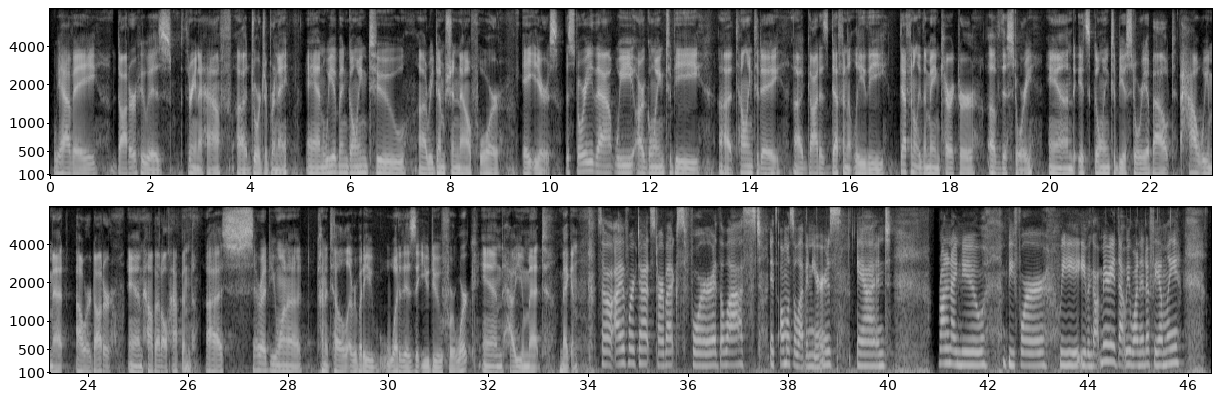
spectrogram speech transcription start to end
We have a daughter who is three and a half, uh, Georgia Brenay. And we have been going to uh, Redemption now for eight years. The story that we are going to be uh, telling today, uh, God is definitely the definitely the main character of this story and it's going to be a story about how we met our daughter and how that all happened. Uh, Sarah, do you want to kind of tell everybody what it is that you do for work and how you met Megan? So, I've worked at Starbucks for the last, it's almost 11 years. And Ron and I knew before we even got married that we wanted a family.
